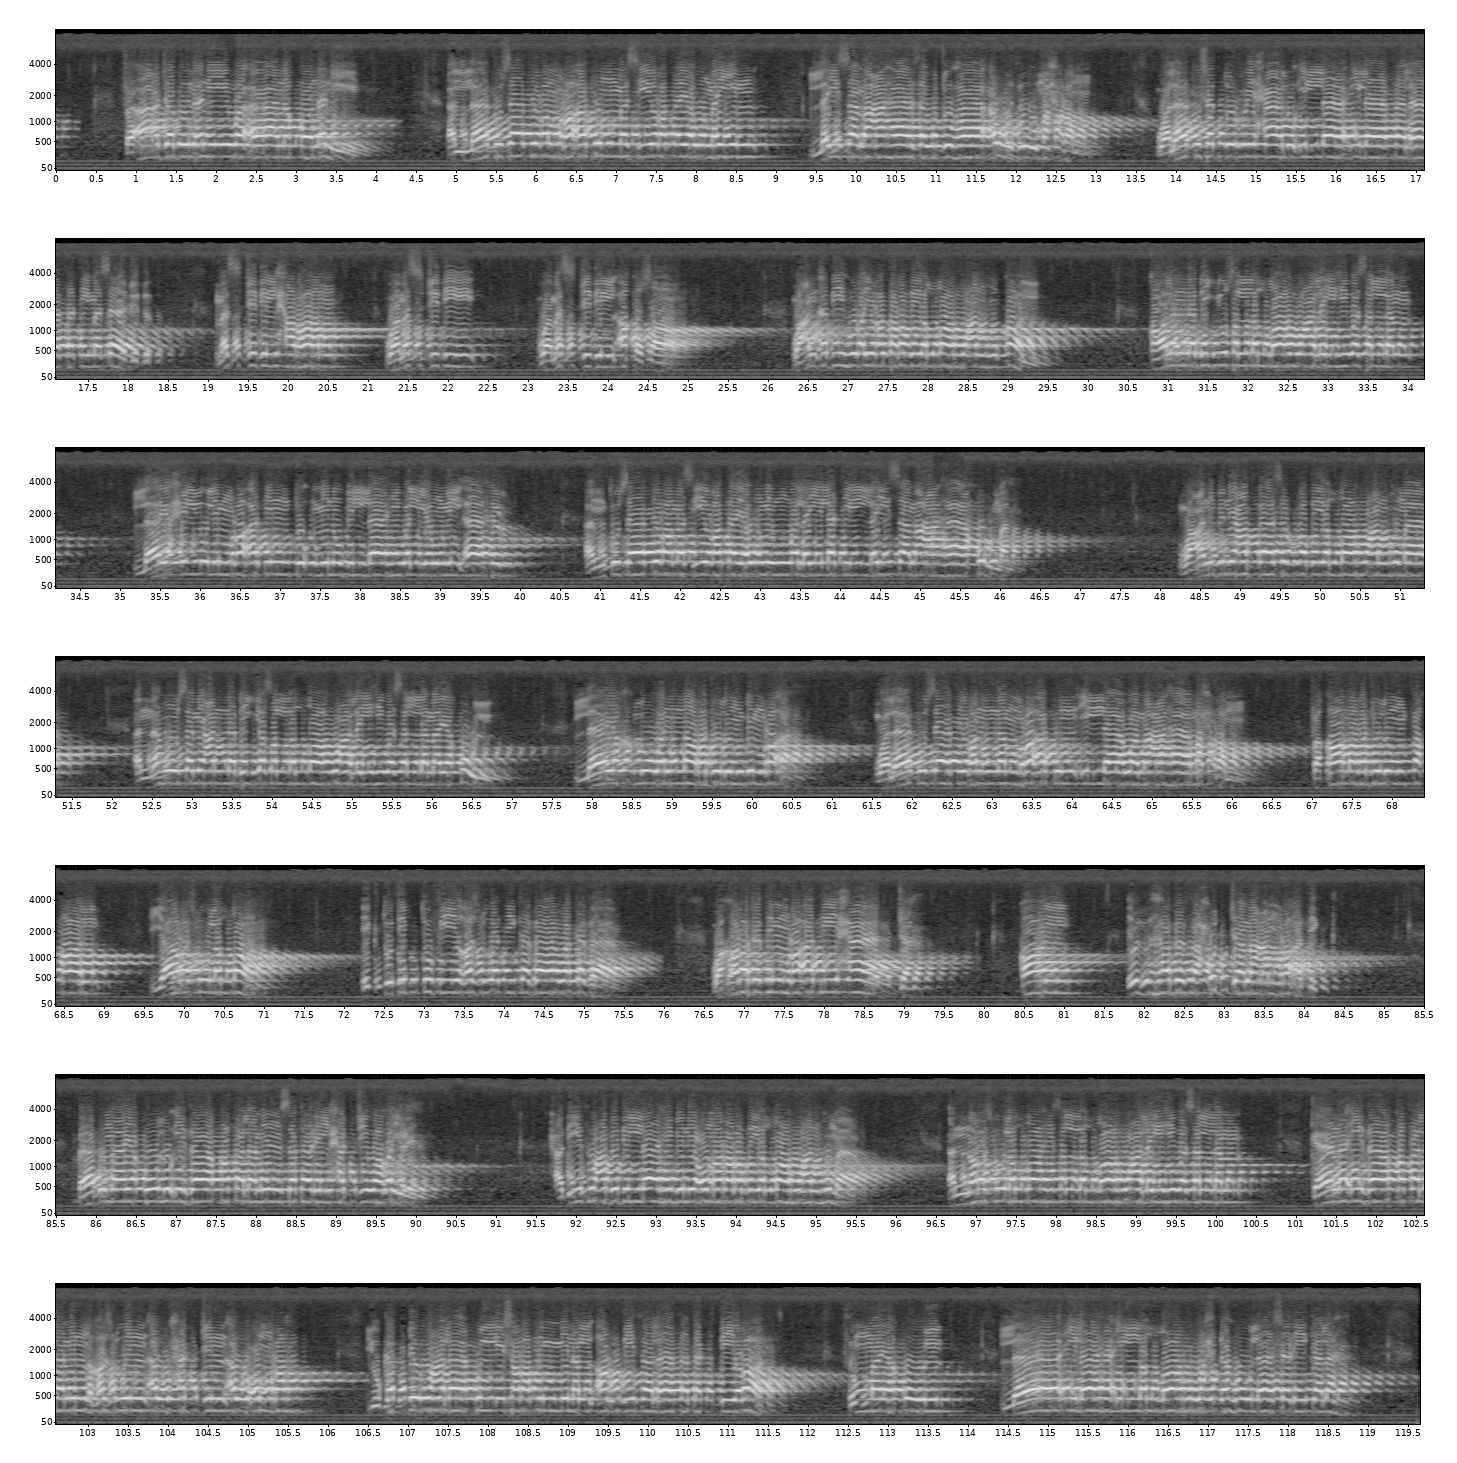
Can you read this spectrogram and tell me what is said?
فأعجبنني وآنقنني ألا تسافر امرأة مسيرة يومين ليس معها زوجها أو ذو محرم ولا تشد الرحال إلا إلى ثلاثة مساجد مسجد الحرام ومسجد ومسجد الأقصى. وعن أبي هريرة رضي الله عنه قال قال النبي صلى الله عليه وسلم لا يحل لامرأة تؤمن بالله واليوم الآخر أن تسافر مسيرة يوم وليلة ليس معها حرمة. وعن ابن عباس رضي الله عنهما أنه سمع النبي صلى الله عليه وسلم يقول لا يخلون رجل بامرأة ولا تسافرن امرأة إلا ومعها محرم. فقام رجل فقال يا رسول الله اكتتبت في غزوة كذا وكذا وخرجت امرأتي حاجة. قال اذهب فحج مع امرأتك. باب ما يقول إذا قتل من سفر الحج وغيره. حديث عبد الله بن عمر رضي الله عنهما أن رسول الله صلى الله عليه وسلم كان إذا قتل من غزو أو حج أو عمرة يكبر على كل شرف من الأرض ثلاث تكبيرات ثم يقول لا إله إلا الله وحده لا شريك له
